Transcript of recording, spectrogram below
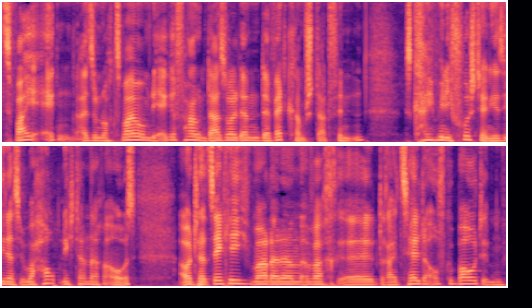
zwei Ecken, also noch zweimal um die Ecke fahren und da soll dann der Wettkampf stattfinden. Das kann ich mir nicht vorstellen. Hier sieht das überhaupt nicht danach aus. Aber tatsächlich war da dann einfach äh, drei Zelte aufgebaut im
